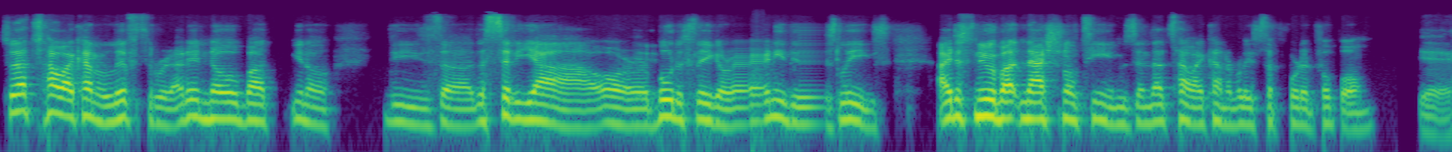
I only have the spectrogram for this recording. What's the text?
So that's how I kind of lived through it. I didn't know about, you know, these uh the Serie A or Bundesliga or any of these leagues. I just knew about national teams and that's how I kind of really supported football. Yeah,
